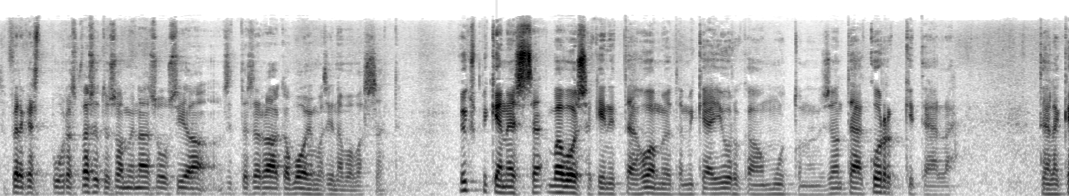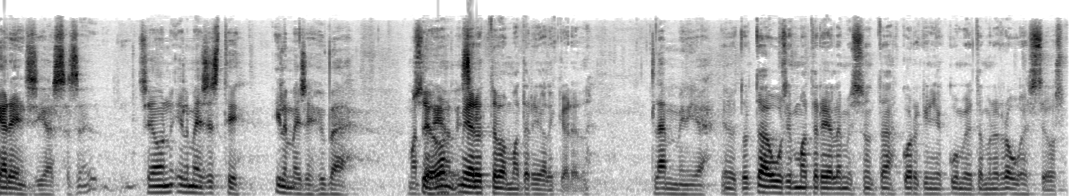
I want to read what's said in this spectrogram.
se pelkästään puhdas väsytysominaisuus ja sitten se raaka voima siinä vavassa. Yksi mikä näissä vavoissa kiinnittää huomiota, mikä ei juurikaan ole muuttunut, niin se on tämä korkki täällä, täällä käden sijassa. Se, se on ilmeisesti ilmeisen hyvä Se on miellyttävä materiaali kädellä. lämmin ja Ja nyt on tämä uusi materiaali, missä on tämä korkin ja kumin tämmöinen rouheseos.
